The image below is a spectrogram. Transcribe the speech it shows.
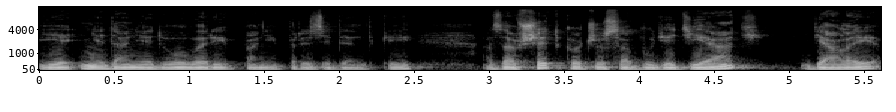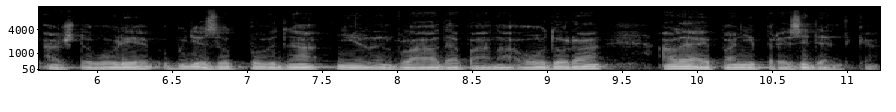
je nedanie dôvery pani prezidentky. A za všetko, čo sa bude diať ďalej až do volie, bude zodpovedná nielen vláda pána Odora, ale aj pani prezidentka.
